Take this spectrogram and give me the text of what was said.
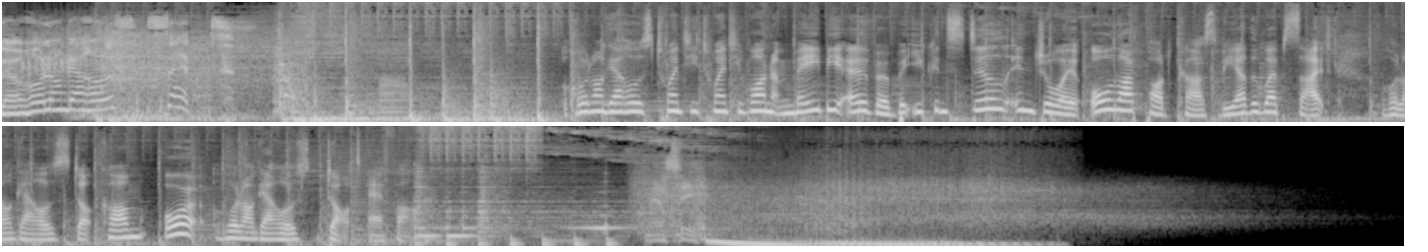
de Roland Garros 7. Roland Garros 2021 may be over, but you can still enjoy all our podcasts via the website rolandgarros.com or rolandgarros.fr. Merci.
